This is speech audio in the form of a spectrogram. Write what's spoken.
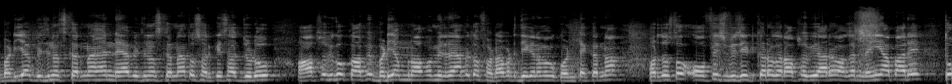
बढ़िया बिज़नेस करना है नया बिज़नेस करना है तो सर के साथ जुड़ो। आप सभी को काफ़ी बढ़िया मुनाफा मिल रहा है यहाँ पे तो फटाफट दिए नंबर पर करना। और दोस्तों ऑफ़िस विज़िट करो अगर आप सभी आ रहे हो। अगर नहीं आ पा रहे तो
